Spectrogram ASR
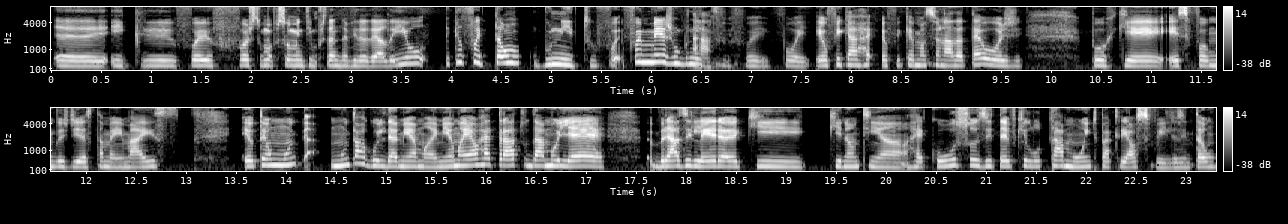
eh, e que foi, foste uma pessoa muito importante na vida dela. E eu, aquilo foi tão bonito, foi, foi mesmo bonito. Ah, foi, foi. Eu fico, eu fico emocionada até hoje, porque esse foi um dos dias também mais. Eu tenho muito, muito orgulho da minha mãe. Minha mãe é o retrato da mulher brasileira que, que não tinha recursos e teve que lutar muito para criar os filhos. Então,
